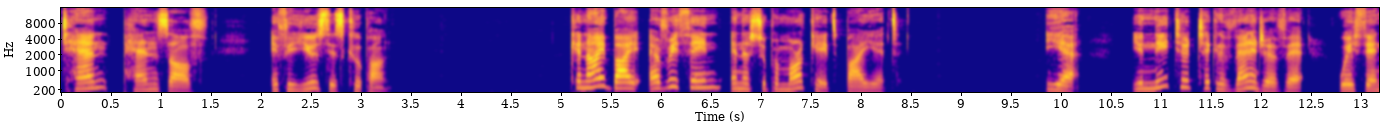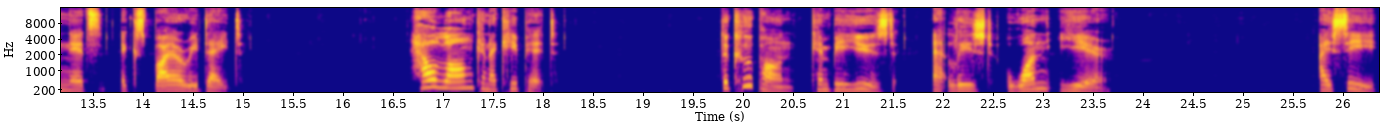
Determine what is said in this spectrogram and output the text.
10 pence off if you use this coupon. Can I buy everything in a supermarket by it? Yeah, you need to take advantage of it within its expiry date. How long can I keep it? The coupon can be used at least one year. I see.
